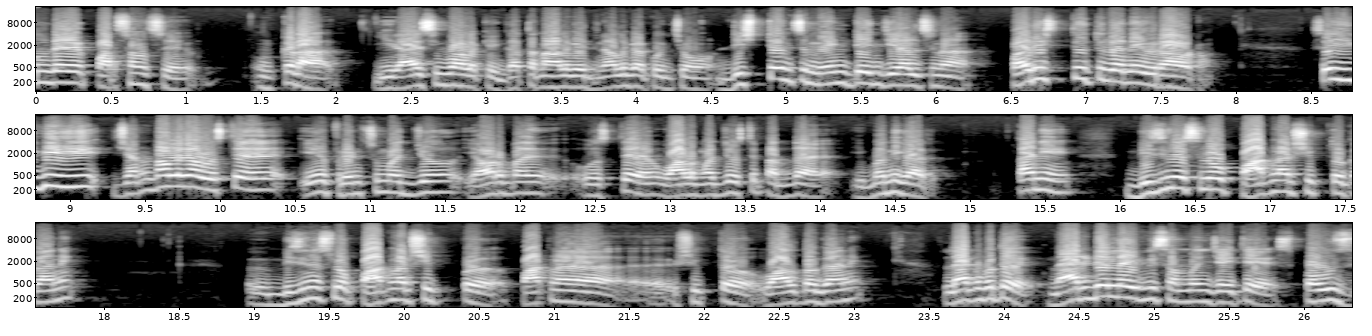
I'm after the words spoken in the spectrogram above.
ఉండే పర్సన్స్ ఇక్కడ ఈ రాశి వాళ్ళకి గత నాలుగైదు నెలలుగా కొంచెం డిస్టెన్స్ మెయింటైన్ చేయాల్సిన పరిస్థితులు అనేవి రావటం. సో ఇవి జనరల్గా వస్తే ఏ ఫ్రెండ్స్ మధ్య ఎవరి వస్తే వాళ్ళ మధ్య వస్తే పెద్ద ఇబ్బంది కాదు. కానీ బిజినెస్లో పార్ట్నర్షిప్తో కానీ బిజినెస్లో పార్ట్నర్షిప్ పార్ట్నర్షిప్తో వాళ్ళతో కానీ లేకపోతే మ్యారిడల్ లైఫ్కి సంబంధించి అయితే స్పౌజ్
